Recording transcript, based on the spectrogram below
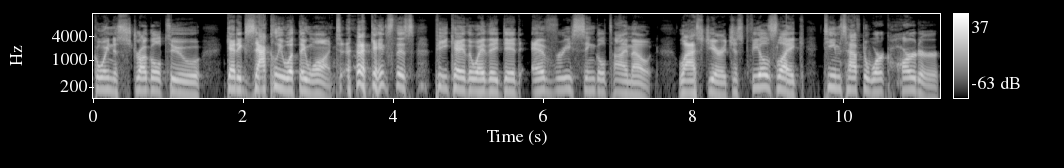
going to struggle to get exactly what they want against this PK the way they did every single time out last year. It just feels like teams have to work harder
